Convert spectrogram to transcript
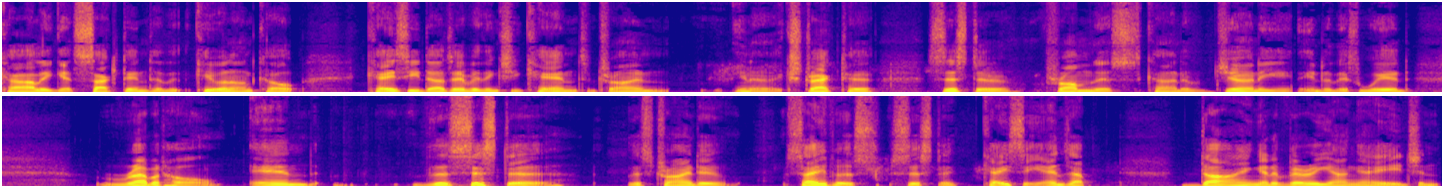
Kylie gets sucked into the QAnon cult. Casey does everything she can to try and, you know, extract her sister from this kind of journey into this weird rabbit hole. And the sister that's trying to save her sister, Casey, ends up dying at a very young age. And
